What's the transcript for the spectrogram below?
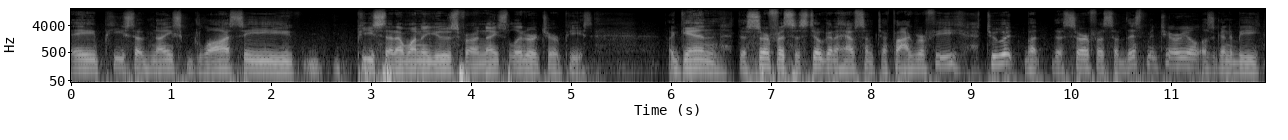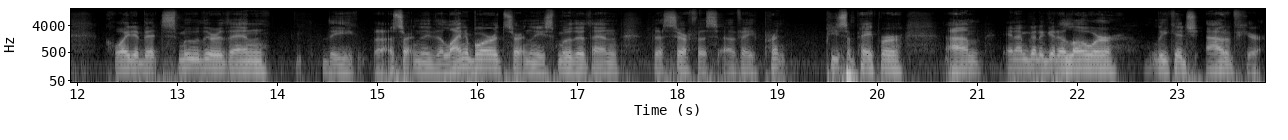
a piece of nice glossy piece that I want to use for a nice literature piece, Again, the surface is still going to have some topography to it, but the surface of this material is going to be quite a bit smoother than the, uh, certainly the liner board, certainly smoother than the surface of a print piece of paper, um, and I'm going to get a lower leakage out of here.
